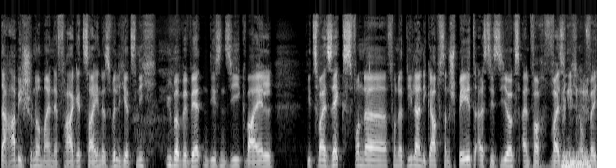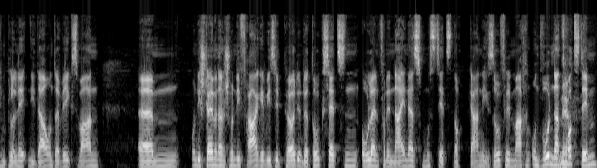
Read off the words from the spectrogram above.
da habe ich schon noch meine Fragezeichen. Das will ich jetzt nicht überbewerten, diesen Sieg, weil die 2-6 von der, von der D-Line, die gab es dann spät, als die Seahawks einfach, weiß ich nicht, Mhm. auf welchem Planeten die da unterwegs waren. Ähm, und ich stelle mir dann schon die Frage, wie sie Purdy unter Druck setzen. O-Line von den Niners musste jetzt noch gar nicht so viel machen und wurden dann Ja. trotzdem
